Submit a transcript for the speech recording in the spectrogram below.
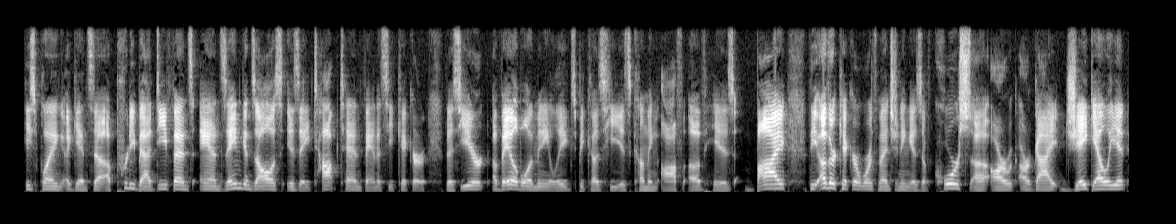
He's playing against a, a, pretty bad defense, and Zane Gonzalez is a top 10 fantasy kicker this year, available in many leagues because he is coming off of his bye. The other kicker worth mentioning is, of course, uh, our, our guy, Jake Elliott,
